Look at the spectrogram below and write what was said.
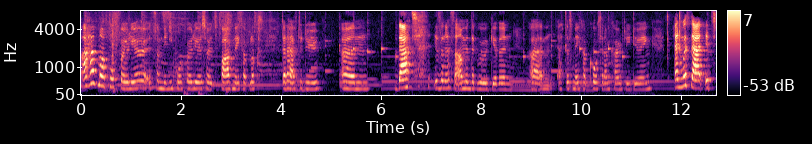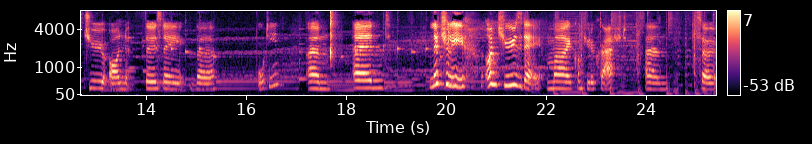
I have my portfolio. It's a mini portfolio, so it's five makeup looks that I have to do. Um, that is an assignment that we were given um, at this makeup course that I'm currently doing. And with that, it's due on Thursday the 14th. Um, and literally on Tuesday, my computer crashed. Um, so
